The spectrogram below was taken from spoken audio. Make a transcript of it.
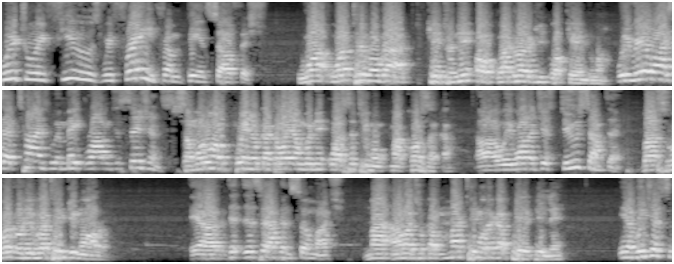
we're to refuse, refrain from being selfish. Wa- watemoga keto ni ok wadwar gikwa kendwa We realize at times we make wrong decisions. samoro wafwenyo kata wayango ni wasetimo makosa ka Uh, we want to just do something. bas wa- onego watim gimoro Yeah, th- this happens so much. ma awacho ka ma timore ga pile pile You know, we're just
